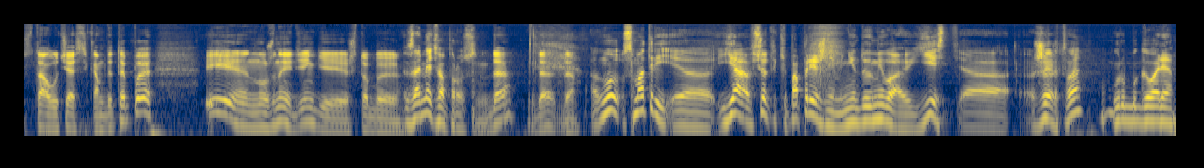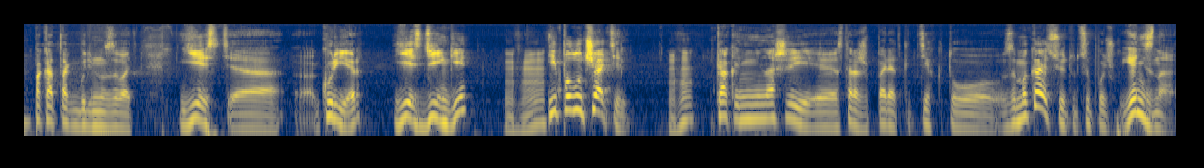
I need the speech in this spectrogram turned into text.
стал участником ДТП, и нужны деньги, чтобы... Замять вопрос. Да, да, да. Ну, смотри, э, я все-таки по-прежнему недоумеваю. Есть э, жертва, грубо говоря, пока так будем называть. Есть э, курьер, есть деньги угу. и получатель. Угу. Как они не нашли стражи порядка тех, кто замыкает всю эту цепочку, я не знаю.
